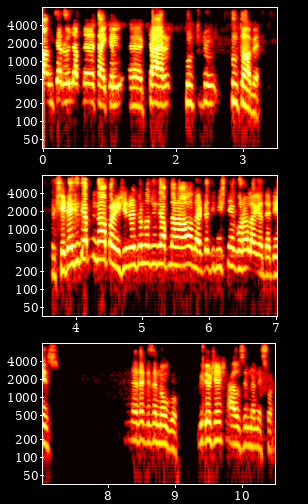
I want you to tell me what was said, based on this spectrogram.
পাংচার হইলে আপনার সাইকেল টায়ার খুলতে হবে। সেটাই যদি আপনি না পারেন, সেটার জন্য যদি আপনার আলাদা একটা জিনিস নিয়ে ঘোরা লাগে that is that is a no go video শেষ I will see in the next one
